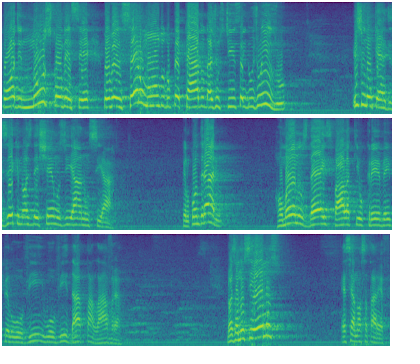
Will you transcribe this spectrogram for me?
pode nos convencer, convencer o mundo do pecado, da justiça e do juízo. Isso não quer dizer que nós deixemos de anunciar. Pelo contrário, Romanos 10 fala que o crer vem pelo ouvir e o ouvir da palavra. Nós anunciamos, essa é a nossa tarefa.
